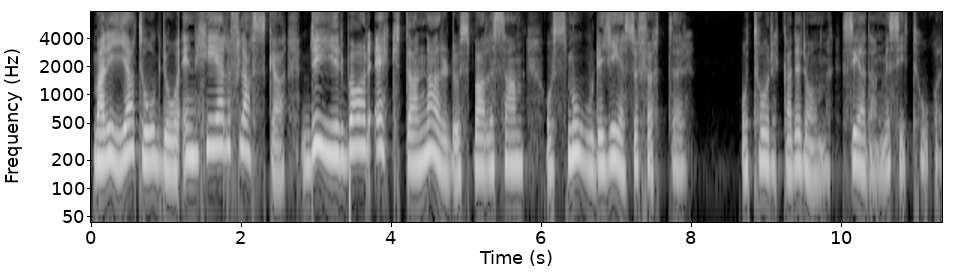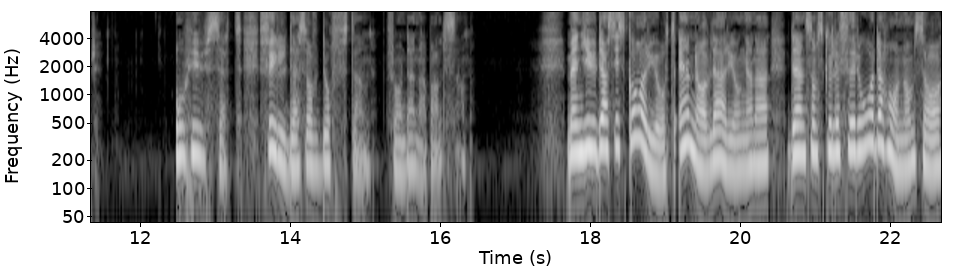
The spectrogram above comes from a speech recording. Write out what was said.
Maria tog då en hel flaska dyrbar äkta nardusbalsam och smorde Jesu fötter och torkade dem sedan med sitt hår. Och huset fylldes av doften från denna balsam. Men Judas Iskariot, en av lärjungarna, den som skulle förråda honom, sa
